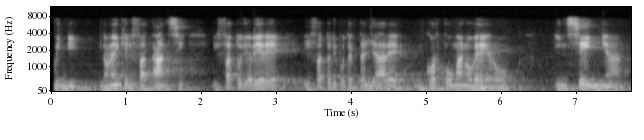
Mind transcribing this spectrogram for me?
Quindi non è che il fatto, anzi, il fatto di avere, il fatto di poter tagliare un corpo umano vero insegna,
